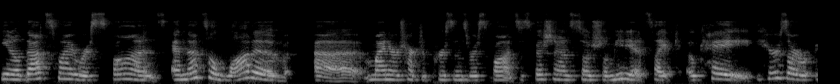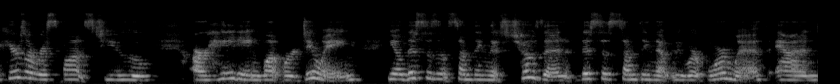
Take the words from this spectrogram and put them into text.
you know that's my response and that's a lot of uh, minor attracted person's response especially on social media. It's like okay here's our here's our response to you are hating what we're doing. You know this isn't something that's chosen. This is something that we were born with and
